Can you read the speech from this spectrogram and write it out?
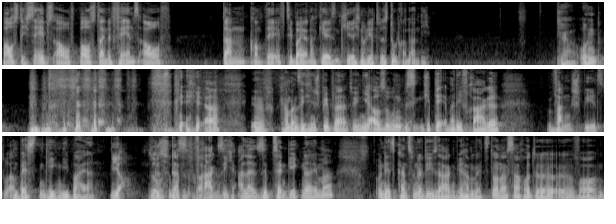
baust dich selbst auf, baust deine Fans auf. Dann kommt der FC Bayern nach Gelsenkirchen und jetzt bist du dran, Andi. Ja, und? ja, äh, kann man sich den Spielplan natürlich nie aussuchen. Es gibt ja immer die Frage, wann spielst du am besten gegen die Bayern? Ja, So, das Frage. fragen sich alle 17 Gegner immer. Und jetzt kannst du natürlich sagen, wir haben jetzt Donnerstag, heute äh, vor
